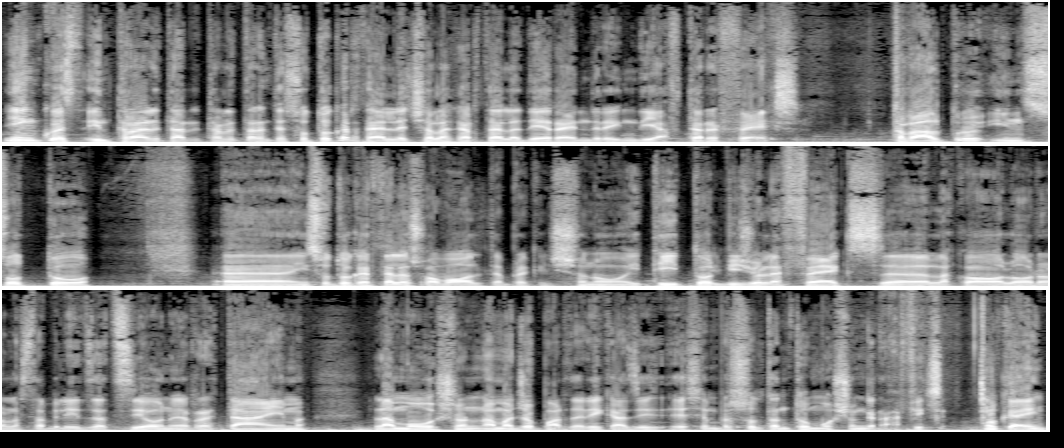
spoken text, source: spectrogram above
In quest, in tra, le, tra le tante sottocartelle c'è la cartella dei rendering di After Effects. Tra l'altro in sotto eh, in sottocartella a sua volta perché ci sono i titoli, visual effects, la color, la stabilizzazione, il retime, la motion, la maggior parte dei casi è sempre soltanto motion graphics, ok?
